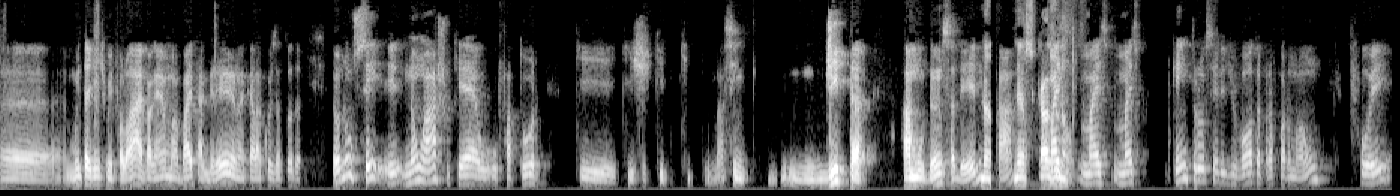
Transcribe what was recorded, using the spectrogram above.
É, muita gente me falou, ah, vai ganhar uma baita grana, aquela coisa toda. Eu não sei, não acho que é o, o fator que, que, que, que, assim, dita a mudança dele. Não, tá? Nesse caso, mas, não. Mas, mas quem trouxe ele de volta para a Fórmula 1 foi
